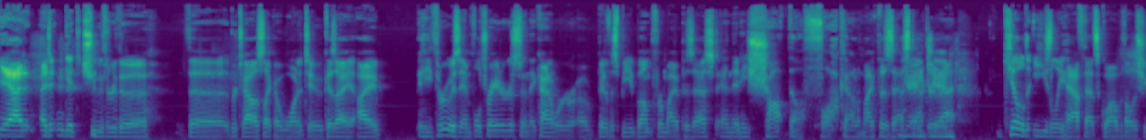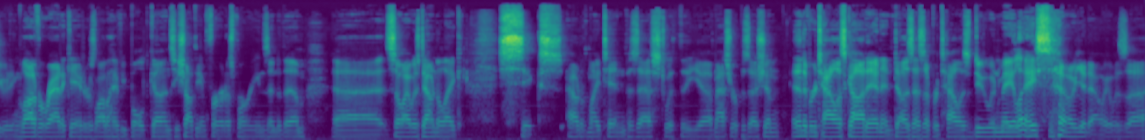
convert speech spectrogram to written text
Yeah, I, I didn't get to chew through the the Brutalis like I wanted to because I I he threw his infiltrators and they kind of were a bit of a speed bump for my possessed and then he shot the fuck out of my possessed yeah, after that. Killed easily half that squad with all the shooting. A lot of eradicators a lot of heavy bolt guns. He shot the infernus marines into them. Uh, so i was down to like six out of my ten possessed with the uh, master of possession. And then the brutalis got in and does as a brutalis do in melee. So you know it was uh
